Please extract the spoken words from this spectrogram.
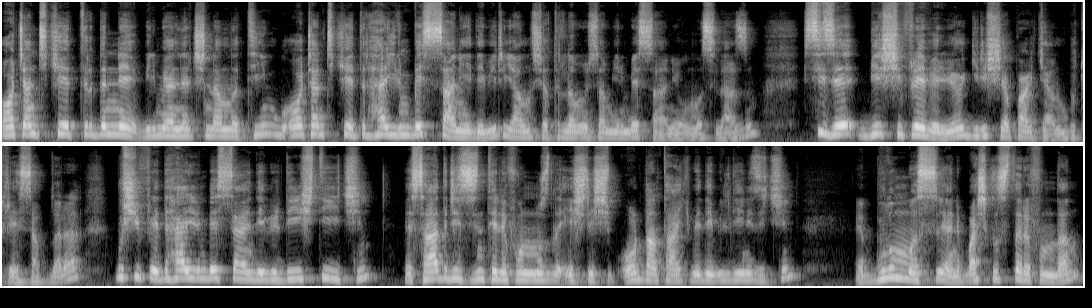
Authenticator'da ne bilmeyenler için anlatayım. Bu Authenticator her 25 saniyede bir yanlış hatırlamıyorsam 25 saniye olması lazım. Size bir şifre veriyor giriş yaparken bu tür hesaplara. Bu şifre de her 25 saniyede bir değiştiği için ve sadece sizin telefonunuzla eşleşip oradan takip edebildiğiniz için e, bulunması yani başkası tarafından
